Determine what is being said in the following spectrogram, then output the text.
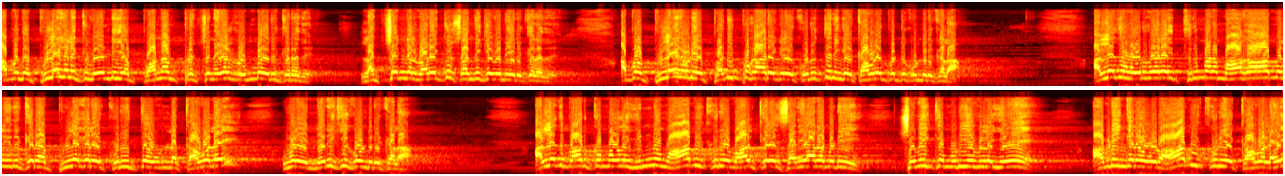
அப்ப இந்த பிள்ளைகளுக்கு வேண்டிய பண பிரச்சனைகள் ரொம்ப இருக்கிறது. லட்சங்கள் வரைக்கும் சந்திக்க வேண்டி இருக்கிறது. அப்ப பிள்ளைகளுடைய படிப்பு காரியங்களை குறித்து நீங்கள் கவலைப்பட்டுக் கொண்டிருக்கலாம். அல்லது ஒருவேளை திருமணம் ஆகாமல் இருக்கிற பிள்ளைகளை குறித்த உள்ள கவலை உங்களை நெருக்கி கொண்டிருக்கலாம். அல்லது பார்க்கும்போது இன்னும் ஆவிக்குரிய வாழ்க்கையை சரியானபடி செவிக்க முடியவில்லையே அப்படிங்கிற ஒரு ஆவிக்குரிய கவலை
